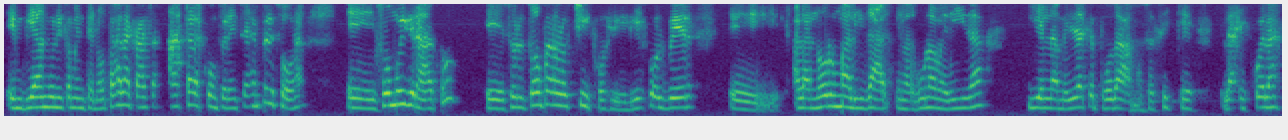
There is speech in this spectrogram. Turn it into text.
enviando únicamente notas a la casa, hasta las conferencias en persona. fue muy grato, sobre todo para los chicos, Lili, es volver a la normalidad en alguna medida y en la medida que podamos. Así que las escuelas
